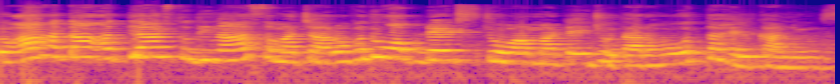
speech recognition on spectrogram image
તો આ હતા અત્યાર સુધીના સમાચારો. વધુ અપડેટ્સ જોવા માટે જોતા રહો તહેલકા ન્યૂઝ.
